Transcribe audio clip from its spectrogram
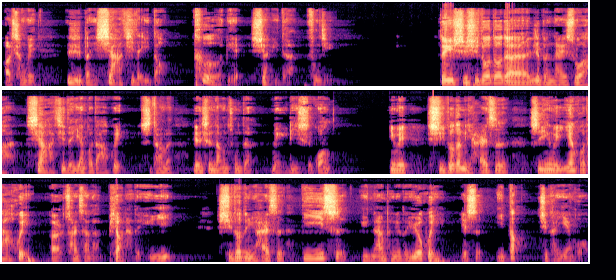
而成为日本夏季的一道特别绚丽的风景。对于许许多多的日本来说啊，夏季的烟火大会是他们人生当中的美丽时光，因为许多的女孩子是因为烟火大会而穿上了漂亮的雨衣。许多的女孩子第一次与男朋友的约会，也是一道去看烟火。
